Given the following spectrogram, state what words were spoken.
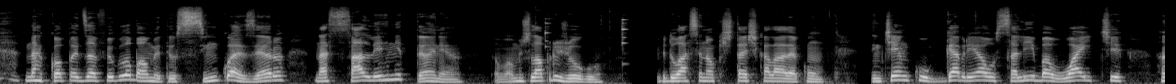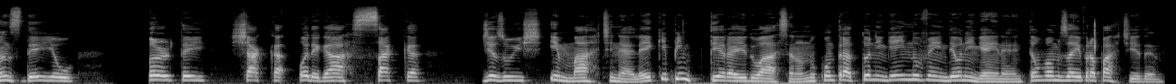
na Copa Desafio Global. Meteu 5 a 0 na Salernitânia. Então vamos lá para o jogo. A equipe do Arsenal que está escalada com Zinchenko, Gabriel, Saliba, White, Hansdale, Purtey, Chaka, Odegar, Saka, Jesus e Martinelli. A equipe inteira aí do Arsenal. Não contratou ninguém, não vendeu ninguém, né? Então vamos aí para a partida.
